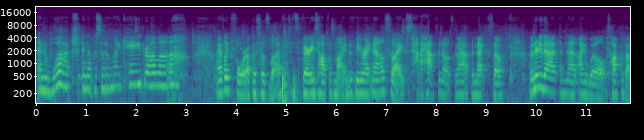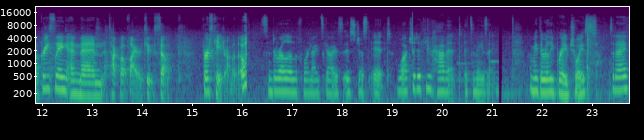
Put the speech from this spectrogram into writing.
and watch an episode of my K-drama. I have like four episodes left. It's very top of mind with me right now, so I just ha have to know what's gonna happen next. So I'm gonna do that and then I will talk about Graceling and then talk about Fire too. So first K-drama though. Cinderella and the Four Knights, guys, is just it. Watch it if you haven't. It's amazing. I made the really brave choice today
